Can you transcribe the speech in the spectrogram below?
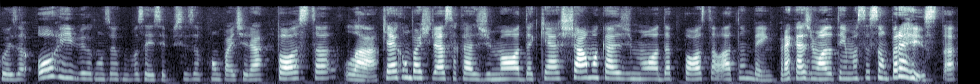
coisa horrível que aconteceu com você, você precisa compartilhar, posta lá. Quer compartilhar essa casa de moda? Quer achar uma casa de moda? Posta lá também. Pra casa de moda tem uma seção para isso, tá?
